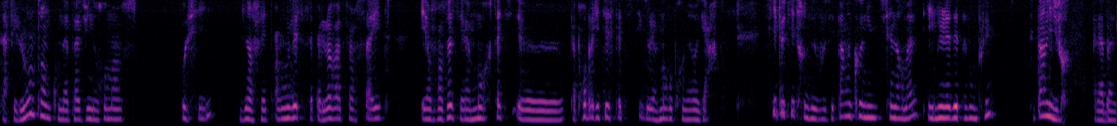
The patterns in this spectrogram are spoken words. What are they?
ça fait longtemps qu'on n'a pas vu une romance aussi bien faite. En anglais, ça s'appelle Love at First Sight et en français, c'est l'amour la probabilité statistique de l'amour au premier regard. Si le titre ne vous est pas inconnu, c'est normal, et il ne l'était pas non plus. C'est un livre à la base.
